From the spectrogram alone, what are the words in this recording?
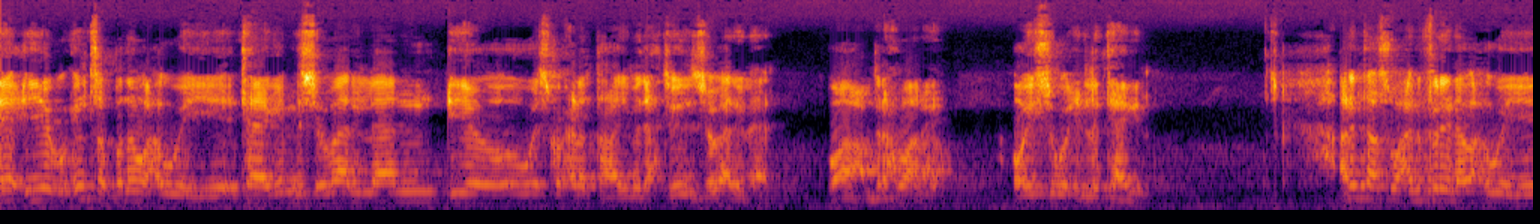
ee iyagu inta badan waxa weeye taagan somaliland iyo way isku xidhan tahay madaxtooyada somaliland. Waa cabdiraxmaan eh oo isagu cidla taagan. Arrintaas waxaynu filaynaa waxa weeye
